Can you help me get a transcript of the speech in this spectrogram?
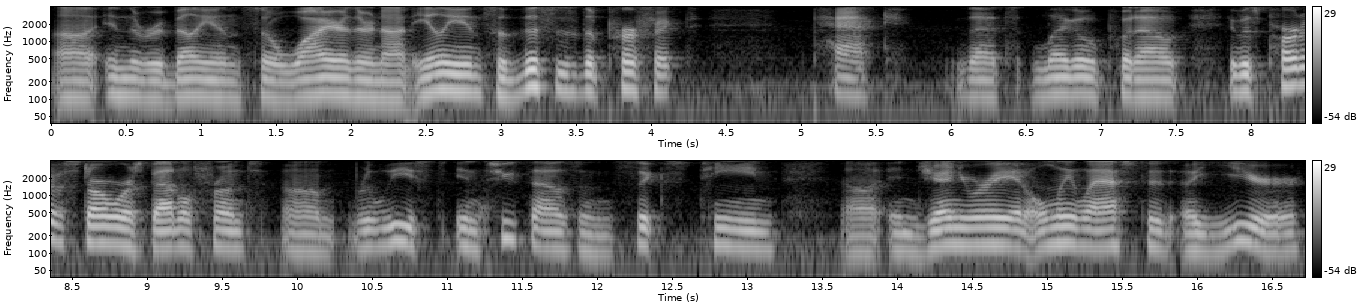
uh, in the rebellion. So why are there not aliens? So this is the perfect pack that Lego put out. It was part of Star Wars Battlefront, um, released in 2016 uh, in January. It only lasted a year.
